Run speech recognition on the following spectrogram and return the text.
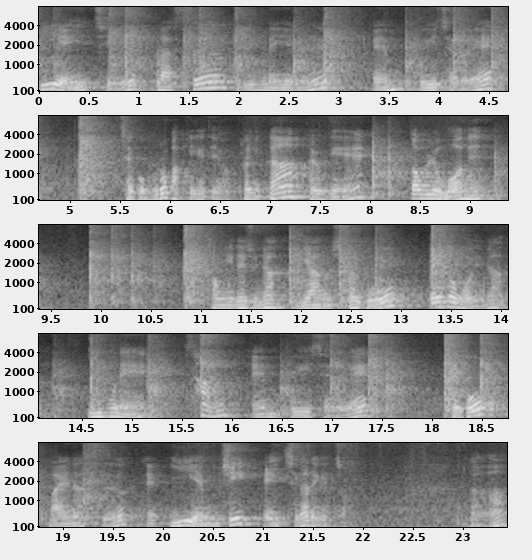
2h 플러스 2분의 1 mv0의 제곱으로 바뀌게 돼요. 그러니까 결국에 w1은 정리를 해주면 이항을 시키고 빼줘버리면 2분의 3 mv0의 제곱 마이너스 2mgh가 되겠죠. 자,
